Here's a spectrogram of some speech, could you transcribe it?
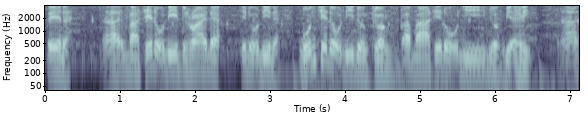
P này. Đấy, và chế độ đi drive này chế độ đi này bốn chế độ đi đường trường và ba chế độ đi đường địa hình. Đấy.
